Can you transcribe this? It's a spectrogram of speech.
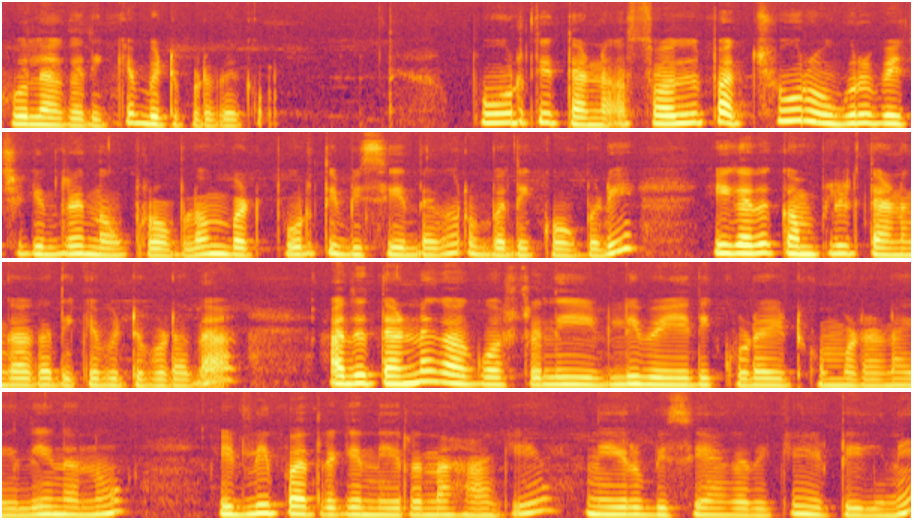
ಕೂಲ್ ಆಗೋದಕ್ಕೆ ಬಿಟ್ಬಿಡಬೇಕು. ಪೂರ್ತಿ ತಣ್ಣ ಸ್ವಲ್ಪ ಚೂರು ಉಗುರು ಬೆಚ್ಚಗಿದ್ರೆ ನೋ ಪ್ರಾಬ್ಲಮ್ ಬಟ್ ಪೂರ್ತಿ ಬಿಸಿ ಇದ್ದಾಗ ರುಬ್ಬೋದಕ್ಕೆ ಹೋಗಬೇಡಿ. ಈಗ ಅದು ಕಂಪ್ಲೀಟ್ ತಣ್ಣಗಾಗೋದಕ್ಕೆ ಬಿಟ್ಟುಬಿಡೋದ ಅದು ತಣ್ಣಗಾಗುವಷ್ಟರಲ್ಲಿ ಇಡ್ಲಿ ಬೇಯೋದಕ್ಕೆ ಕೂಡ ಇಟ್ಕೊಂಬಿಡೋಣ. ಇಲ್ಲಿ ನಾನು ಇಡ್ಲಿ ಪಾತ್ರೆಗೆ ನೀರನ್ನು ಹಾಕಿ ನೀರು ಬಿಸಿ ಆಗೋದಕ್ಕೆ ಇಟ್ಟಿದ್ದೀನಿ.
